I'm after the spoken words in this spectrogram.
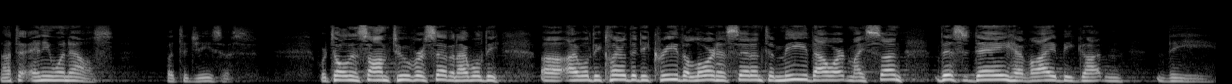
not to anyone else, but to Jesus. We're told in Psalm 2 verse 7, I will, de- uh, I will declare the decree, the Lord has said unto me, thou art my son, this day have I begotten thee.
